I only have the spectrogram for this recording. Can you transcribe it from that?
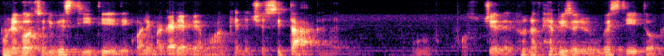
un negozio di vestiti dei quali magari abbiamo anche necessità. Eh, può succedere che non abbia bisogno di un vestito,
